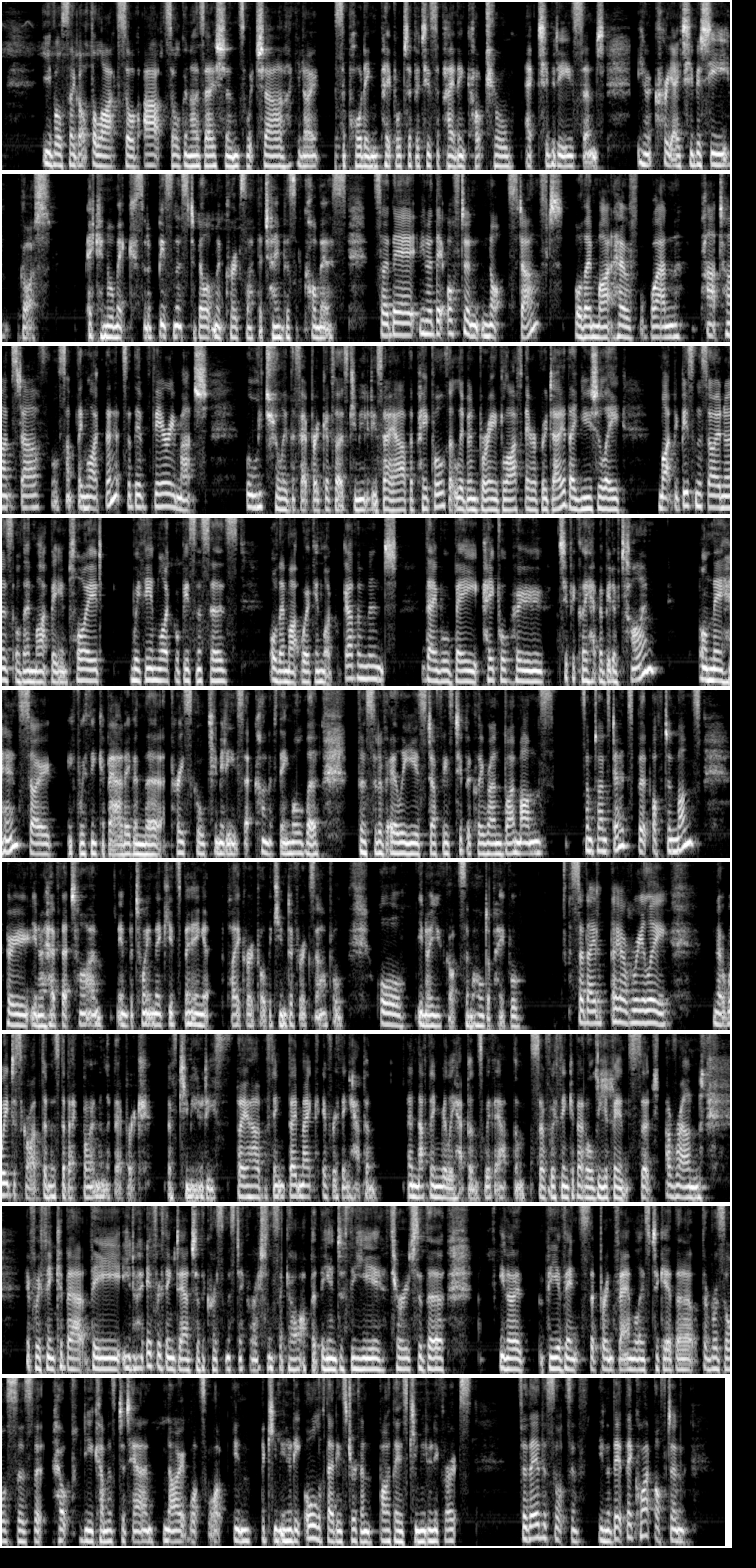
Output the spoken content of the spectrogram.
You've also got the likes of arts organisations, which are, you know, supporting people to participate in cultural activities and, you know, creativity. Got economic sort of business development groups like the chambers of commerce. So they're, you know, they're often not staffed or they might have one part-time staff or something like that. So they're very much literally the fabric of those communities. They are the people that live and breathe life there every day. They usually might be business owners or they might be employed within local businesses or they might work in local government. They will be people who typically have a bit of time on their hands. So if we think about even the preschool committees, that kind of thing, all the the sort of early years stuff is typically run by mums, sometimes dads, but often mums who, you know, have that time in between their kids being at the playgroup or the kinder, for example. Or, you know, you've got some older people. So they they are really, you know, we describe them as the backbone and the fabric of communities. They are the thing, they make everything happen. And nothing really happens without them. So if we think about all the events that are run if we think about the, you know, everything down to the Christmas decorations that go up at the end of the year through to the, you know, the events that bring families together, the resources that help newcomers to town know what's what in the community, all of that is driven by these community groups. So they're the sorts of, you know, they're, they're quite often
